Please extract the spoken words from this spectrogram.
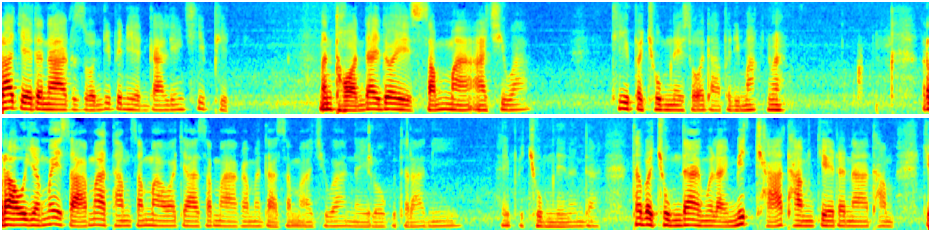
รเจตนากุศลที่เป็นเหตุการเลี้ยงชีพผิด มันถอนได้ด้วยสัมมาอาชีวะ ที่ประชุมในโสดาปฏิมักใช่ไหมเรายังไม่สามารถทำสัมมาวาจาสัมมากรรมตาสัมมาชีวะในโลกุตระนี้ ให้ประชุมในนั้นได้ ถ้าประชุมได้เมื่อไหร่มิจฉาธรรมเจตนาธรรม เจ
